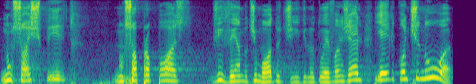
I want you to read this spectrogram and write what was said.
num só espírito, num só propósito vivendo de modo digno do Evangelho. E aí ele continua.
